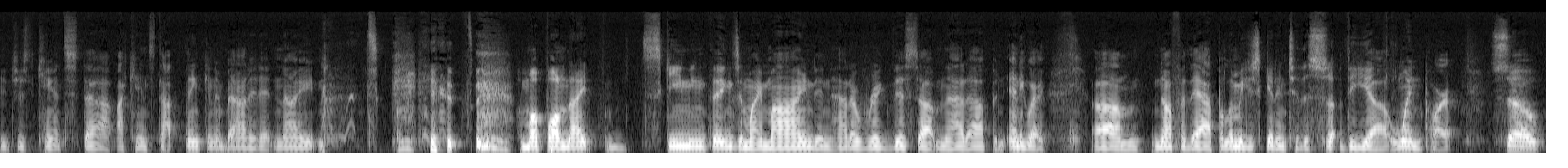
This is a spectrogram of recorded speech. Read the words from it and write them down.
you just can't stop. I can't stop thinking about it at night. I'm up all night scheming things in my mind and how to rig this up and that up. And anyway, um, enough of that. But let me just get into the the uh, wind part. So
